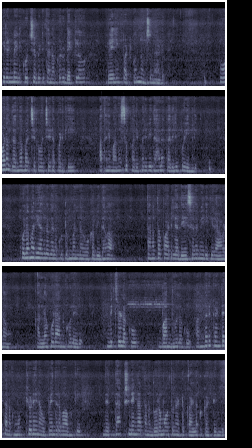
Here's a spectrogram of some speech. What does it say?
కిరణ్మయిని కూర్చోబెట్టి తనొక్కడు డెక్లో రైలింగ్ పట్టుకొని నుంచున్నాడు. ఓడ గంగ మధ్యకు వచ్చేటప్పటికీ అతని మనసు పరిపరి విధాల కదిలిపోయింది. కులమర్యాదలు గల కుటుంబంలో ఒక విధవ తనతో పాటు ఇలా దేశాల మీదికి రావడం కల్లో కూడా అనుకోలేదు. మిత్రులకు బంధువులకు అందరికంటే తనకు ముఖ్యుడైన ఉపేంద్రబాబుకి నిర్దాక్షిణ్యంగా తన దూరమవుతున్నట్టు కళ్ళకు కట్టింది.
